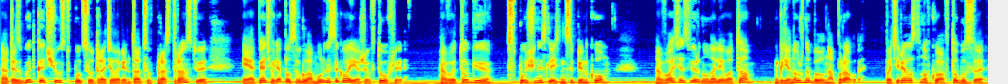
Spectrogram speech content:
От избытка чувств Пуци утратил ориентацию в пространстве и опять вляпался в гламурный саквояж и в туфли. В итоге, спущенный с лестницы пинком, Вася свернул налево там, где нужно было направо, потерял остановку автобуса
